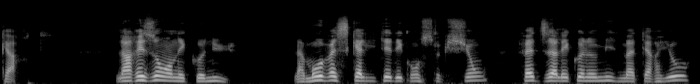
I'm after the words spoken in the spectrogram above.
cartes. La raison en est connue. La mauvaise qualité des constructions, faites à l'économie de matériaux,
